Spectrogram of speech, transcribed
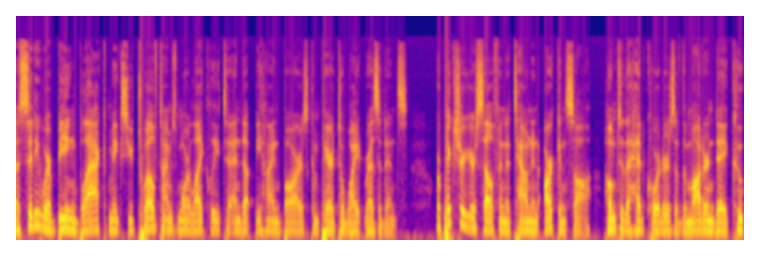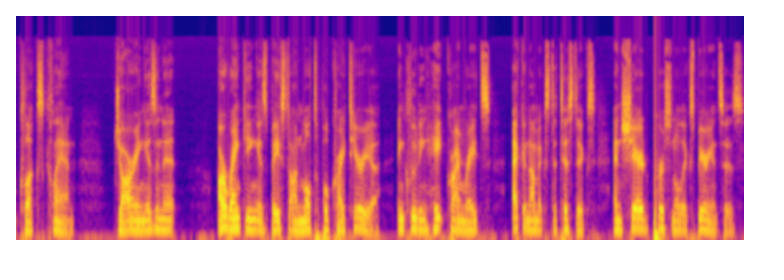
a city where being black makes you 12 times more likely to end up behind bars compared to white residents. Or picture yourself in a town in Arkansas, home to the headquarters of the modern day Ku Klux Klan. Jarring, isn't it? Our ranking is based on multiple criteria, including hate crime rates, economic statistics, and shared personal experiences.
